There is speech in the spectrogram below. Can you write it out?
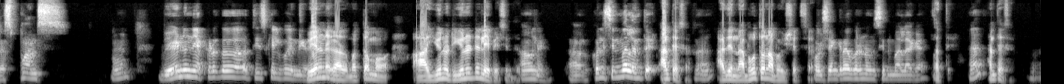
రెస్పాన్స్ వేణుని ఎక్కడికో తీసుకెళ్ళిపోయింది కదా. వేరునే కాదు మొత్తం ఆ యూనిట్ యూనిట్ లేపేసింది. అవునండి. అవును. కొన్ని సినిమాలు అంతే. అంతే సార్. అది నభూతో నా భవిష్యత్ సార్. ఒక శంకరాభరణం సినిమా లాగా అంతే అంతే సార్.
